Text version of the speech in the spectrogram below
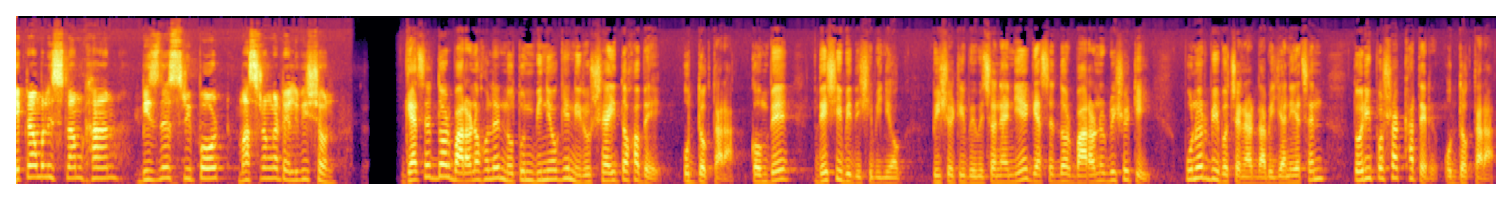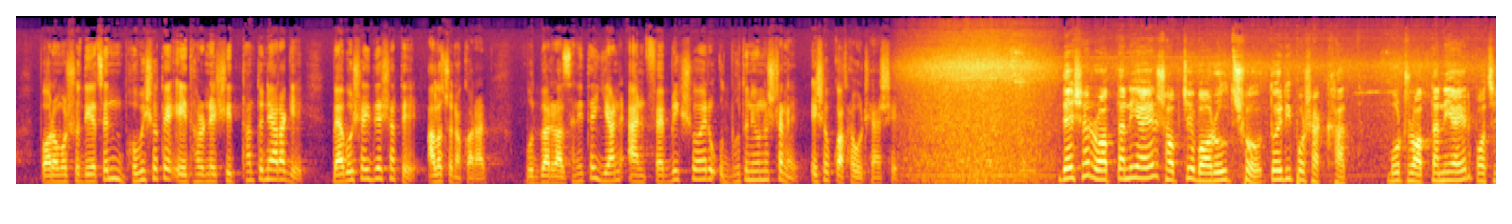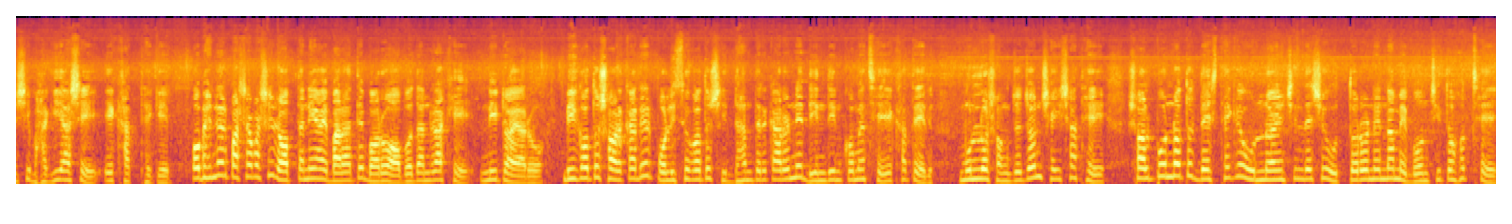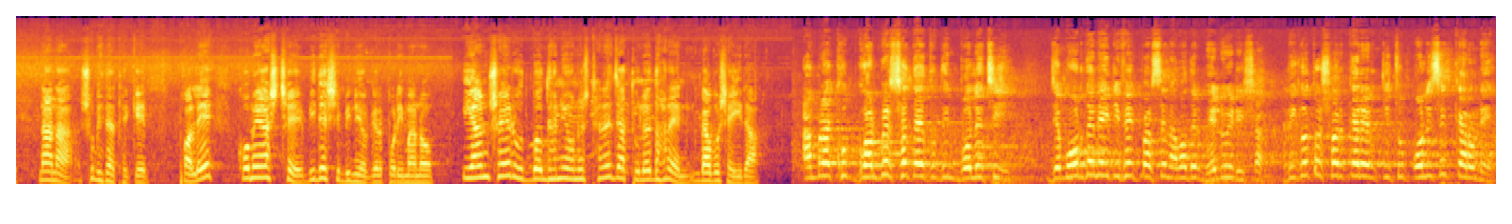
Ekramul Islam Khan business report Maasranga television. গ্যাসের দর বাড়ানো হলে নতুন বিনিয়োগে নিরুৎসাহিত হবে উদ্যোক্তারা। কমবে দেশি বিদেশি বিনিয়োগ। বিষয়টি বিবেচনায় নিয়ে গ্যাসের দর বাড়ানোর বিষয়টি পুনর্বিবেচনার দাবি জানিয়েছেন তৈরি পোশাক খাতের উদ্যোক্তারা। পরামর্শ দিয়েছেন ভবিষ্যতে এই ধরনের সিদ্ধান্ত নেওয়ার আগে ব্যবসায়ীদের সাথে আলোচনা করার। বুধবার রাজধানীতে ইয়ান অ্যান্ড ফ্যাব্রিক শো এর উদ্বোধনী অনুষ্ঠানে এসব কথা উঠে আসে। দেশের রপ্তানি আয়ের সবচেয়ে বড় উৎস তৈরি পোশাক খাত। মোট রপ্তানি আয়ের পঁচাশি ভাগই আসে এ খাত থেকে। ওভেনের পাশাপাশি রপ্তানি আয় বাড়াতে বড় অবদান রাখে নিটয়ারও। বিগত সরকারের পলিসিগত সিদ্ধান্তের কারণে দিন দিন কমেছে এ খাতের মূল্য সংযোজন, সেই সাথে স্বল্পোন্নত দেশ থেকে উন্নয়নশীল দেশে উত্তরণের নামে বঞ্চিত হচ্ছে নানা সুবিধা থেকে। ফলে কমে আসছে বিদেশি বিনিয়োগের পরিমাণও। ইয়ানশোয়ের উদ্বোধনী অনুষ্ঠানে যা তুলে ধরেন ব্যবসায়ীরা। আমরা খুব গর্বের সাথে এতদিন বলেছি যে more than eighty five percent আমাদের ভ্যালু এডিশন বিগত সরকারের কিছু পলিসির কারণে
